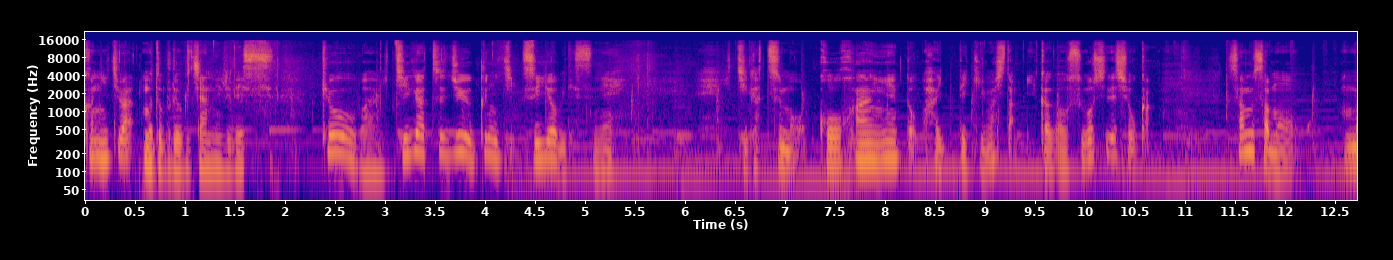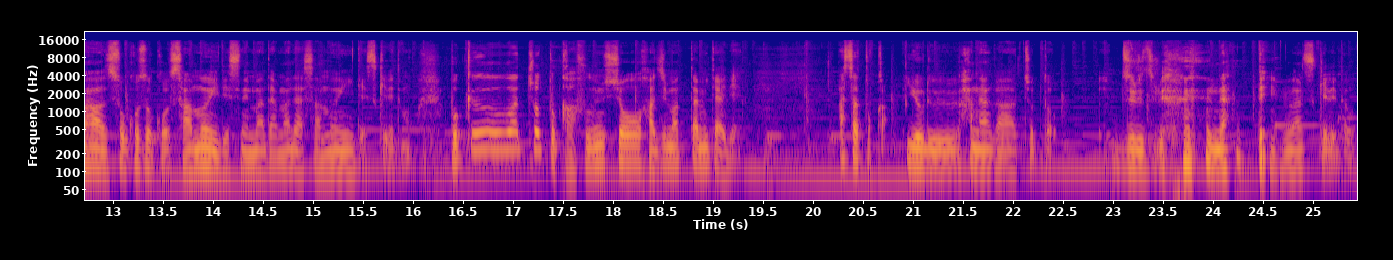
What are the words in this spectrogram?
こんにちは元ブログチャンネルです。今日は1月19日水曜日ですね。1月も後半へと入ってきました。いかがお過ごしでしょうか？寒さもまあそこそこ寒いですね。まだまだ寒いですけれども。僕はちょっと花粉症始まったみたいで朝とか夜鼻がちょっとズルズル なっていますけれども。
